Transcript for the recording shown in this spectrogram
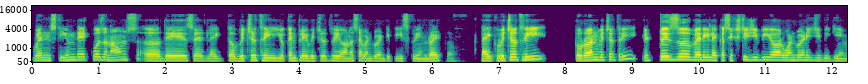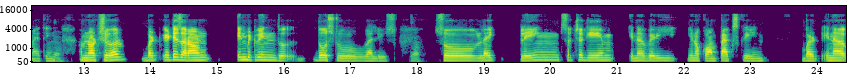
when Steam Deck was announced, uh, they said like the Witcher 3, you can play Witcher 3 on a 720p screen, right? Yeah. Like Witcher 3, to run Witcher 3, it is a very like a 60 GB or 120 GB game, I think. Yeah. I'm not sure, but it is around in between the, those two values. Yeah. So like playing such a game in a very, you know, compact screen, but in a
